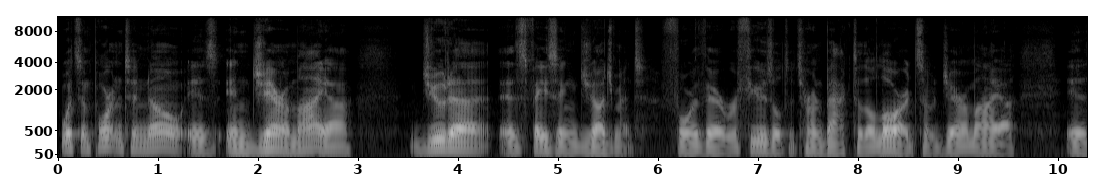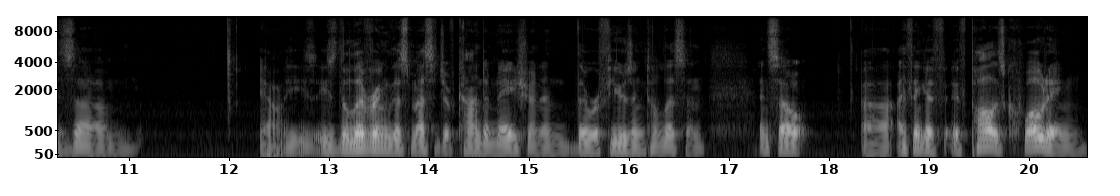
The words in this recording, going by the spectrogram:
what's important to know is in Jeremiah, Judah is facing judgment for their refusal to turn back to the Lord. So Jeremiah is um, you know he's he's delivering this message of condemnation and they're refusing to listen. And so uh, i think if if paul is quoting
